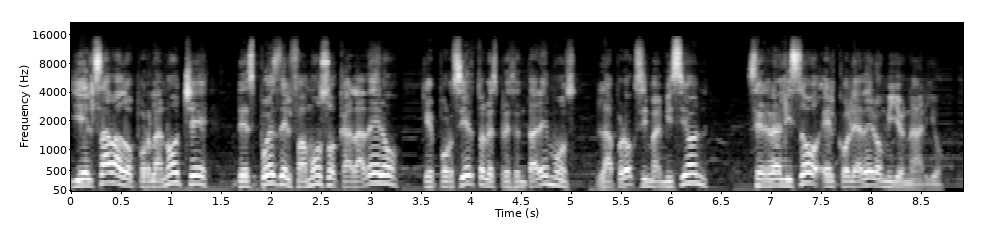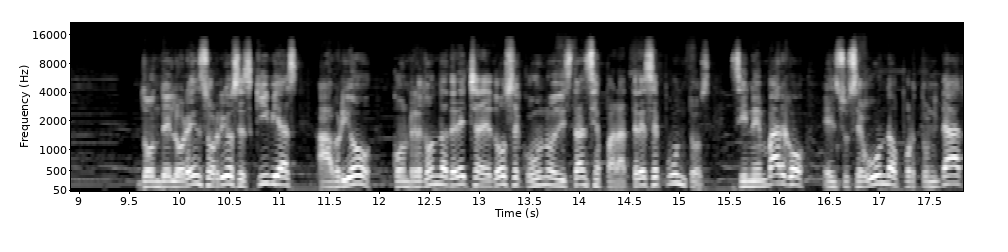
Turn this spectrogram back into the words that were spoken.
Y el sábado por la noche, después del famoso caladero, que por cierto les presentaremos la próxima emisión, se realizó el coleadero millonario, donde Lorenzo Ríos Esquivias abrió con redonda derecha de 12 con 1 de distancia para 13 puntos. Sin embargo, en su segunda oportunidad,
